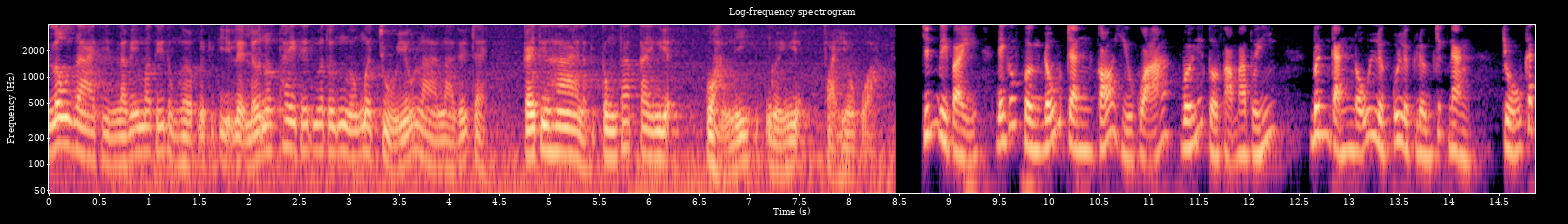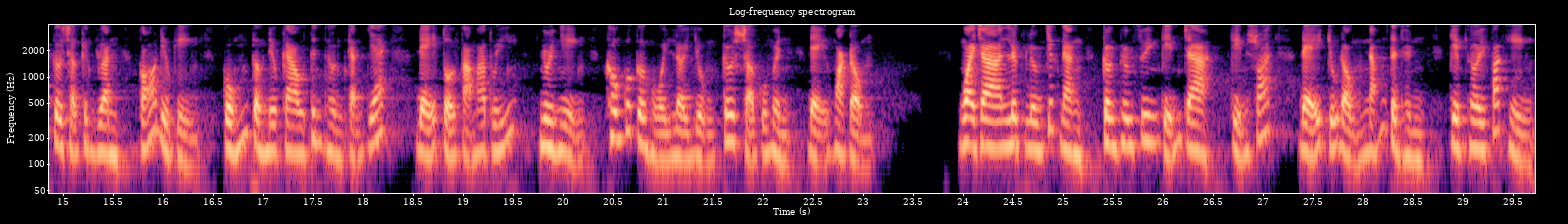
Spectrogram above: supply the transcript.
lâu dài thì là cái ma túy tổng hợp với cái tỷ lệ lớn nó thay thế ma túy tổng hợp mà chủ yếu là là giới trẻ cái thứ hai là cái công tác cai nghiện quản lý người nghiện phải hiệu quả chính vì vậy để góp phần đấu tranh có hiệu quả với tội phạm ma túy bên cạnh nỗ lực của lực lượng chức năng chủ các cơ sở kinh doanh có điều kiện cũng cần nêu cao tinh thần cảnh giác để tội phạm ma túy, người nghiện không có cơ hội lợi dụng cơ sở của mình để hoạt động. Ngoài ra, lực lượng chức năng cần thường xuyên kiểm tra, kiểm soát để chủ động nắm tình hình, kịp thời phát hiện,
